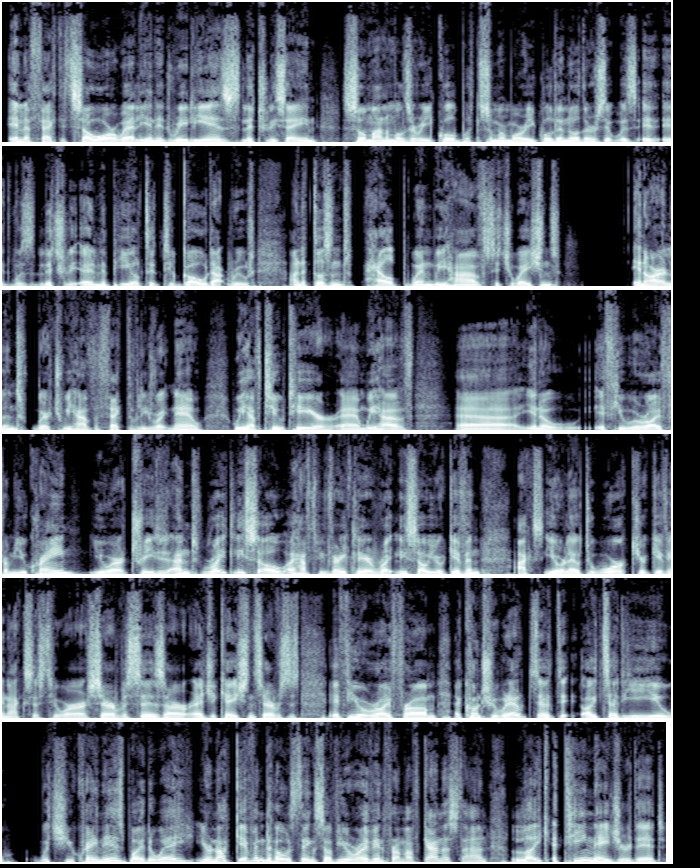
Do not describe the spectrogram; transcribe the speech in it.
in effect, it's so Orwellian. It really is literally saying some animals are equal, but some are more equal than others. It was it, it was literally an appeal to to go that route, and it doesn't help when we have situations in Ireland, which we have effectively right now. We have two tier, and um, we have uh, you know, if you arrive from Ukraine, you are treated, and rightly so. I have to be very clear. Rightly so. You're given, access. you're allowed to work. You're given access to our services, our education services. If you arrive from a country without outside the EU, which Ukraine is, by the way, you're not given those things. So if you arrive in from Afghanistan, like a teenager did,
